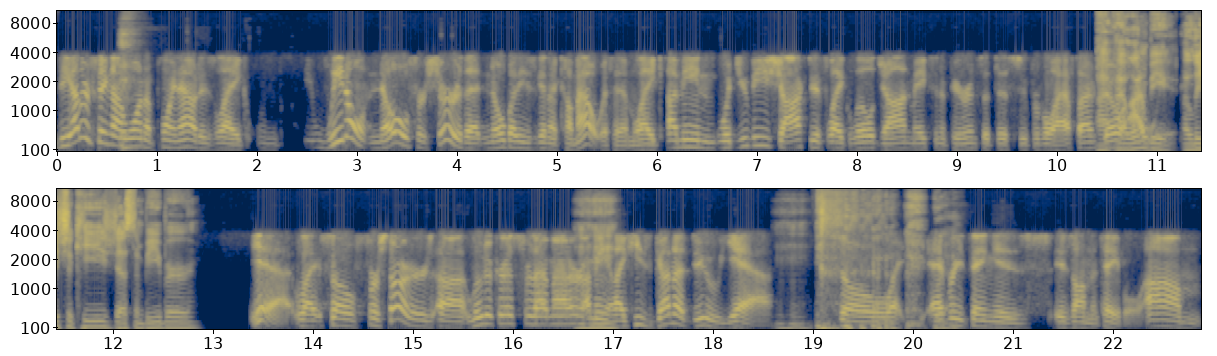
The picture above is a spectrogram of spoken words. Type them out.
the other thing I want to point out is like we don't know for sure that nobody's going to come out with him. Like, I mean, would you be shocked if like Lil Jon makes an appearance at this Super Bowl halftime show? I wouldn't would. be Alicia Keys, Justin Bieber. Yeah, like so for starters, uh Ludacris for that matter. I mean, Mhm. like he's gonna do yeah. hmm So everything is is on the table. Um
